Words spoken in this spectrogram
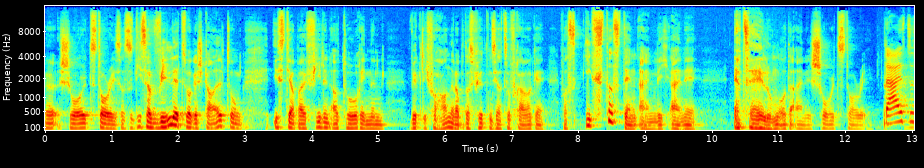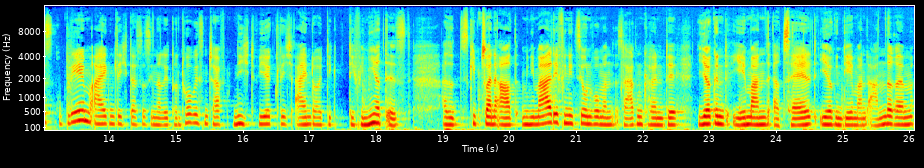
äh, Short Stories. Also dieser Wille zur Gestaltung ist ja bei vielen Autorinnen wirklich vorhanden. Aber das führt uns ja zur Frage, was ist das denn eigentlich eine Erzählung oder eine Short Story? Da ist das Problem eigentlich, dass es in der Literaturwissenschaft nicht wirklich eindeutig definiert ist. Also es gibt so eine Art Minimaldefinition, wo man sagen könnte, irgendjemand erzählt irgendjemand anderem,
